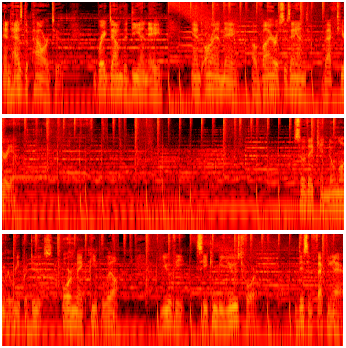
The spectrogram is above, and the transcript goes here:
and has the power to break down the DNA and RNA of viruses and bacteria. So they can no longer reproduce or make people ill. UV-C can be used for disinfecting air,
